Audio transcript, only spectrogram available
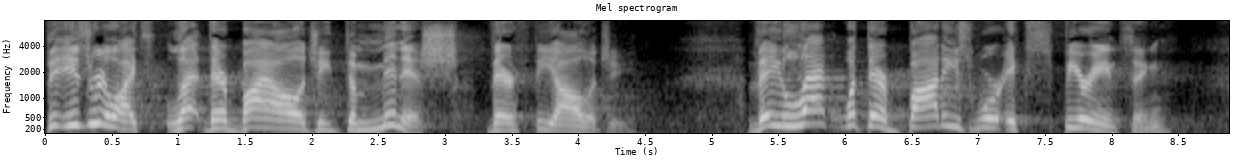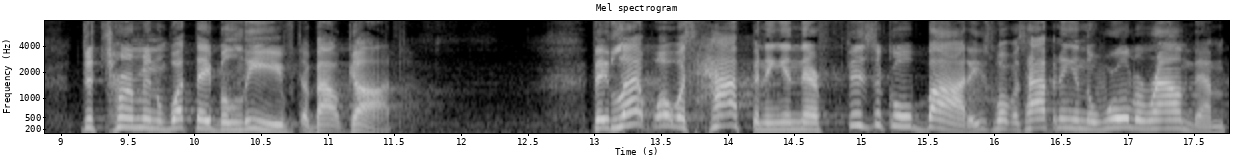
The Israelites let their biology diminish their theology. They let what their bodies were experiencing determine what they believed about God. They let what was happening in their physical bodies, what was happening in the world around them,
